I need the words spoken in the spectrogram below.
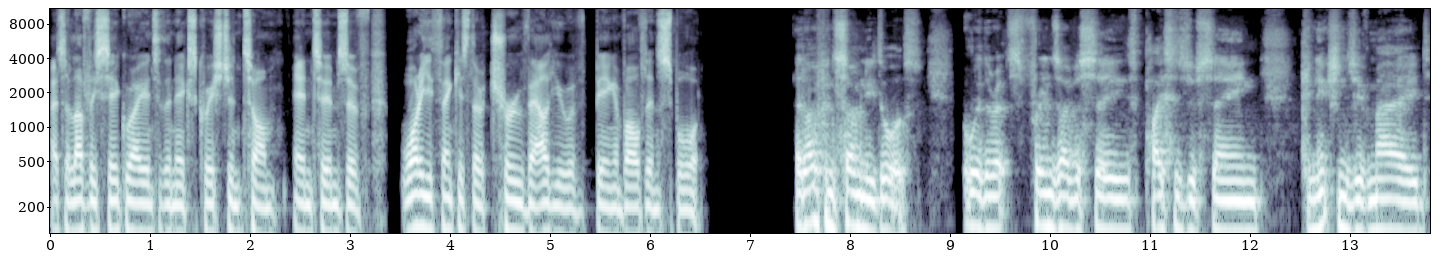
That's a lovely segue into the next question, Tom, in terms of what do you think is the true value of being involved in sport? It opens so many doors, whether it's friends overseas, places you've seen, connections you've made,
